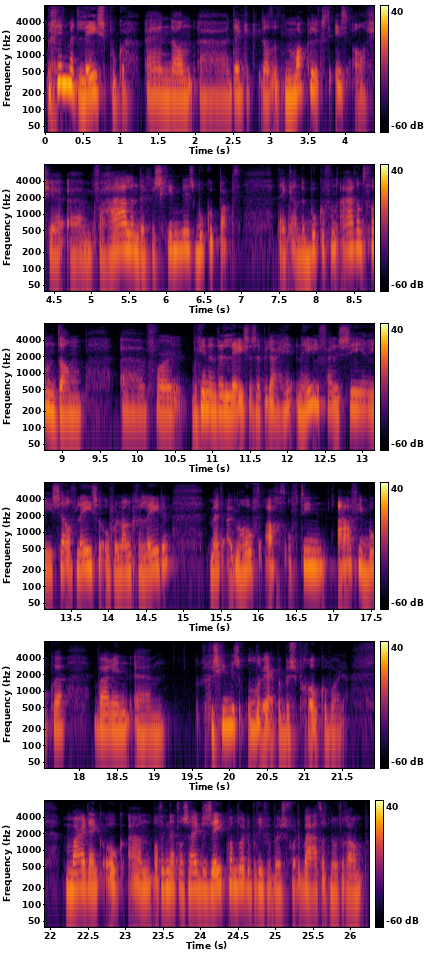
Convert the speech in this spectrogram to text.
Begin met leesboeken. En dan uh, denk ik dat het makkelijkste is als je um, verhalende geschiedenisboeken pakt. Denk aan de boeken van Arend van Dam. Uh, voor beginnende lezers heb je daar een hele fijne serie. Zelf lezen over lang geleden. Met uit mijn hoofd acht of tien AVI-boeken. Waarin um, geschiedenisonderwerpen besproken worden. Maar denk ook aan wat ik net al zei: de zee kwam door de brievenbus voor de watersnoodramp.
